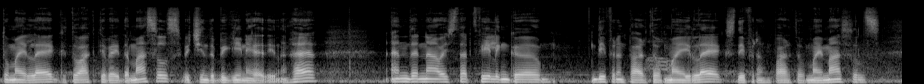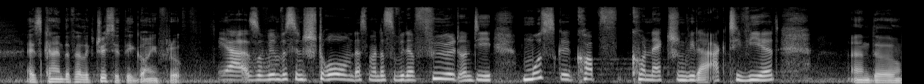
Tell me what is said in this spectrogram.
to my leg to activate the muscles, which in the beginning I didn't have, and then now I start feeling uh, different part of my legs, different part of my muscles, as kind of electricity going through. Ja, so wie ein bisschen Strom, dass man das so wieder fühlt und die Muskel-Kopf-Connection wieder aktiviert. And uh,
